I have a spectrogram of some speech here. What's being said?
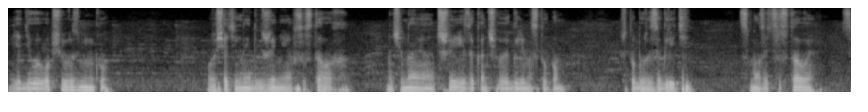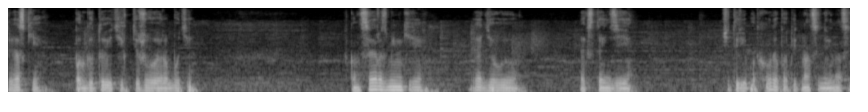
я делаю общую разминку – вращательные движения в суставах, начиная от шеи и заканчивая голеностопом, чтобы разогреть, смазать суставы, связки, подготовить их к тяжелой работе. В конце разминки я делаю экстензии. 4 подхода по 15-12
